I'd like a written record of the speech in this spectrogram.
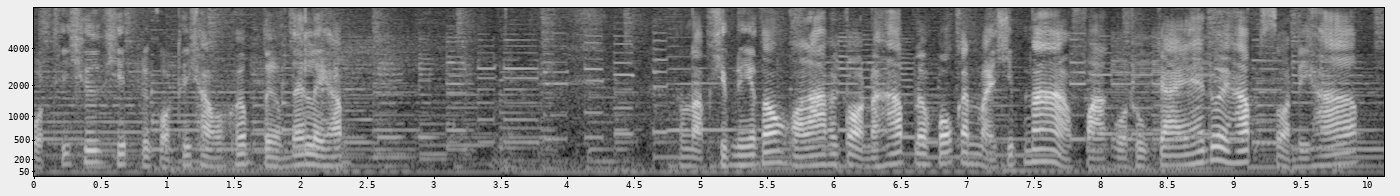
กดที่ชื่อคลิป หรือกดที่คำว่าเพิ่มเติมได้เลยครับสำหรับคลิปนี้ต้องขอลาไปก่อนนะครับ แล้วพบกันใหม่คลิปหน้า ฝากกดถูกใจให้ด้วยครับ สวัสดีครับ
